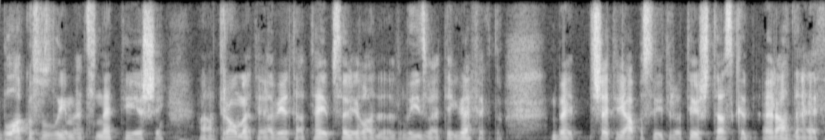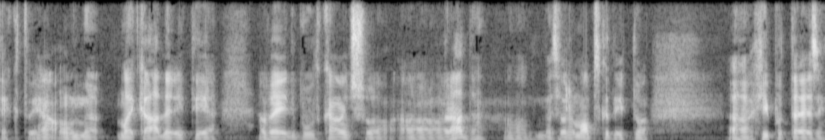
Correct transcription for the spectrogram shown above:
blakus uzlīmēts netieši uh, traumētajā vietā teips arī rada līdzvērtīgu efektu. Bet šeit ir jāpasvītro tieši tas, ka rada efektu. Ja? Un, uh, lai kādi arī tie veidi būtu, kā viņš šo uh, rada, uh, mēs varam apskatīt to. Uh, uh, hipotēzi.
